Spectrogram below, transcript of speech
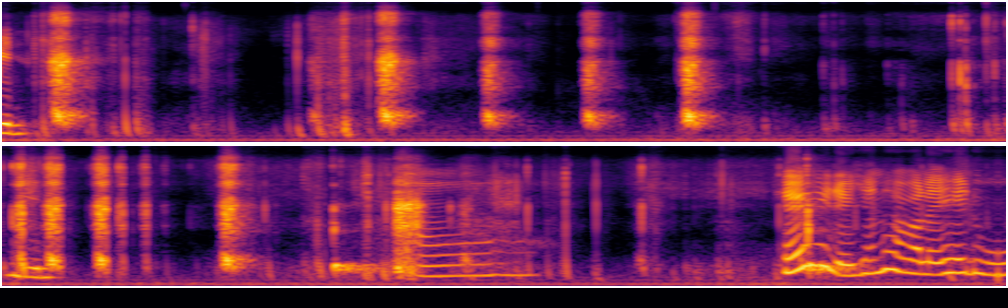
บิน บิน อ๋อ เฮ้ย เดี๋ยวฉันทำอะไรให้ดู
